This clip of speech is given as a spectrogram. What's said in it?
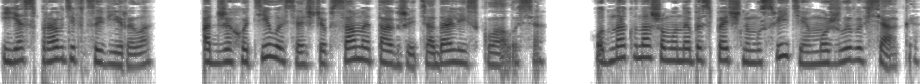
І я справді в це вірила адже хотілося, щоб саме так життя далі й склалося. Однак в нашому небезпечному світі можливе всяке.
